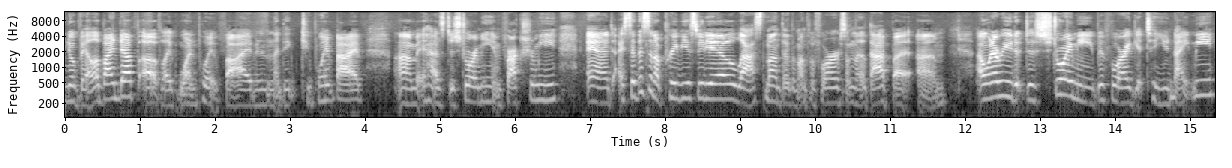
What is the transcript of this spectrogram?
novella bind up of like 1.5 and I think 2.5. Um, it has Destroy Me and Fracture Me and I said this in a previous video last month or the month before or something like that, but um, I want to read Destroy Me before I get to Unite Me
